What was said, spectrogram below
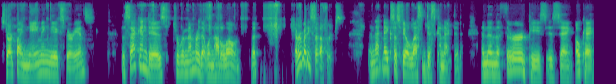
start by naming the experience. The second is to remember that we're not alone, that Everybody suffers. And that makes us feel less disconnected. And then the third piece is saying, okay,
